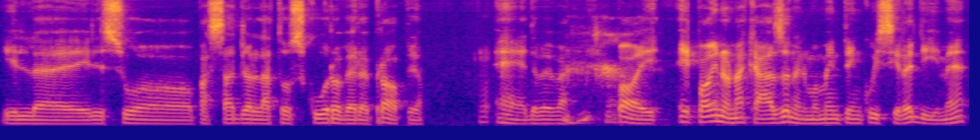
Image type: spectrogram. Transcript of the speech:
il, il, suo passaggio al lato oscuro vero e proprio. Eh, doveva... poi, e poi, non a caso, nel momento in cui si redime,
